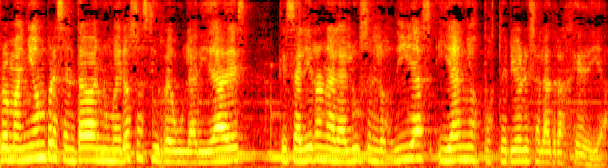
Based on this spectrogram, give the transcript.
Cromañón presentaba numerosas irregularidades que salieron a la luz en los días y años posteriores a la tragedia.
